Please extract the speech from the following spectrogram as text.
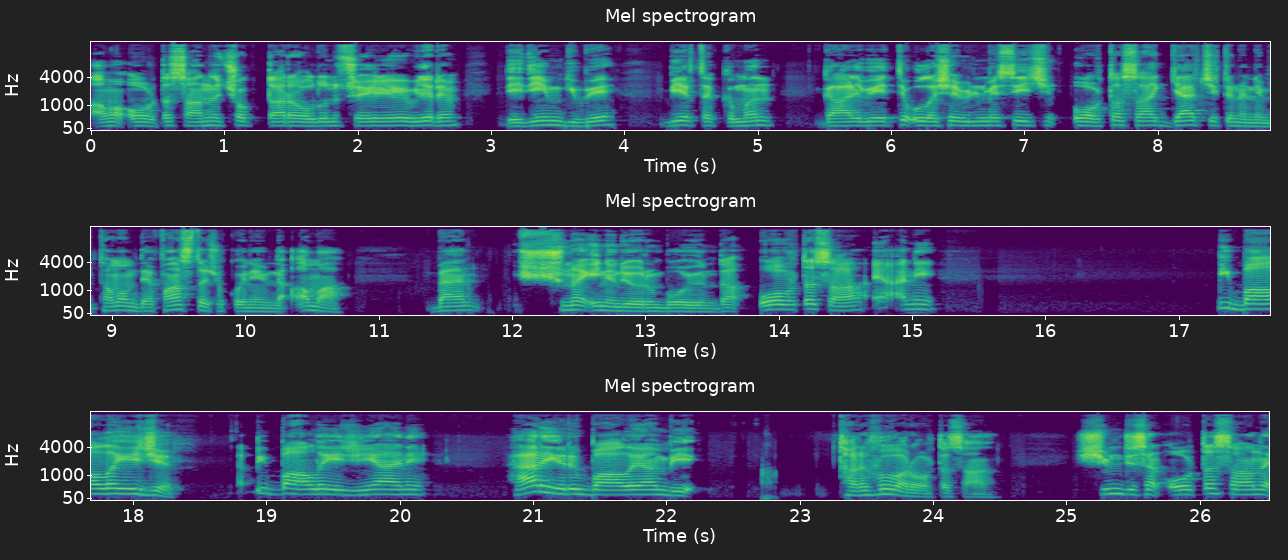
Ama orta sahanın çok dar olduğunu söyleyebilirim. Dediğim gibi bir takımın galibiyete ulaşabilmesi için orta saha gerçekten önemli. Tamam defans da çok önemli ama ben şuna inanıyorum bu oyunda. Orta saha yani bir bağlayıcı. Bir bağlayıcı yani her yeri bağlayan bir tarafı var orta sahanın. Şimdi sen orta sahanı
